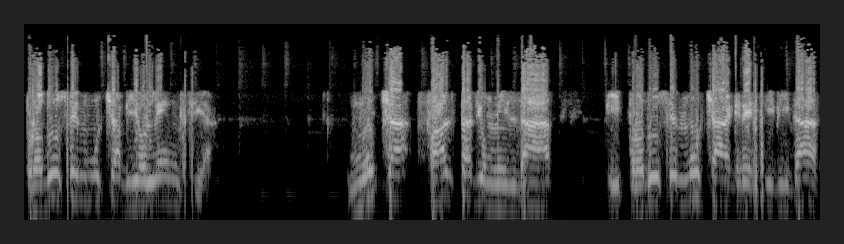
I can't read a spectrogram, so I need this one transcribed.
produce mucha violencia, mucha falta de humildad y produce mucha agresividad.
